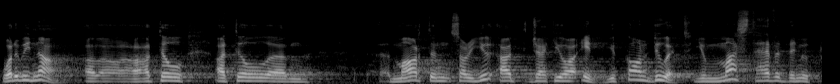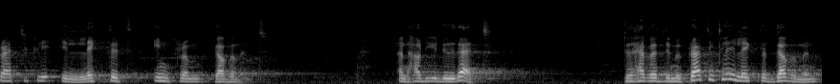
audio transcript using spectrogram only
what do we now? I, I, I tell, um, Martin, sorry, you, uh, Jack, you are in. You can't do it. You must have a democratically elected interim government. And how do you do that? To have a democratically elected government,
